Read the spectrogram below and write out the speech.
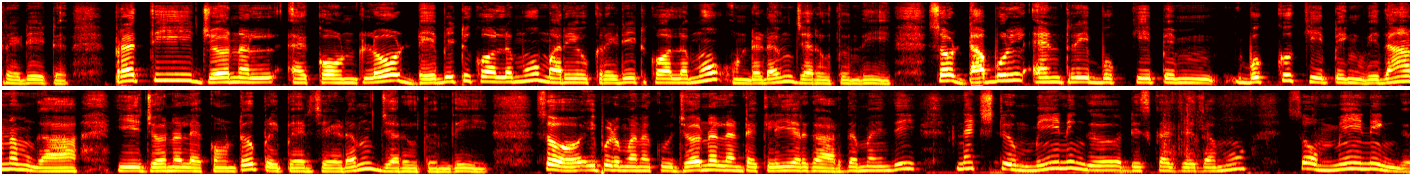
credit. ప్రతి జర్నల్ అకౌంట్లో డెబిట్ కాలము మరియు క్రెడిట్ కాలము ఉండడం జరుగుతుంది. So double entry bookkeeping bookkeeping విధానంగా ఈ జర్నల్ అకౌంట్ ప్రిపేర్ చేయడం జరుగుతుంది. సో ఇప్పుడు మనకు జర్నల్ అంటే క్లియర్గా అర్థమైంది. నెక్స్ట్ మీనింగ్ డిస్కస్ చేద్దాము. So meaning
